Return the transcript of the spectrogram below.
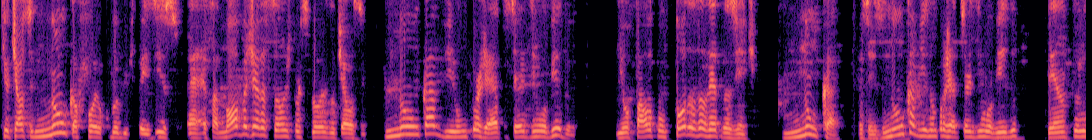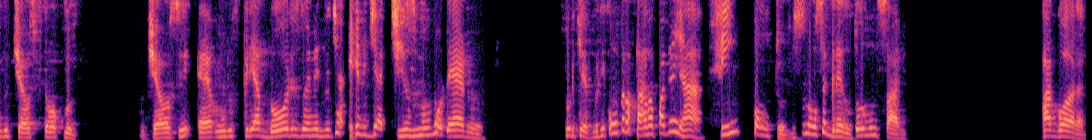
que o Chelsea nunca foi o clube que fez isso, é, essa nova geração de torcedores do Chelsea nunca viu um projeto ser desenvolvido. E eu falo com todas as letras, gente. Nunca. Vocês nunca viram um projeto ser desenvolvido dentro do Chelsea Futebol Clube. O Chelsea é um dos criadores do imediatismo moderno. Por quê? Porque contratava para ganhar. Fim, ponto. Isso não é um segredo, todo mundo sabe. Agora,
